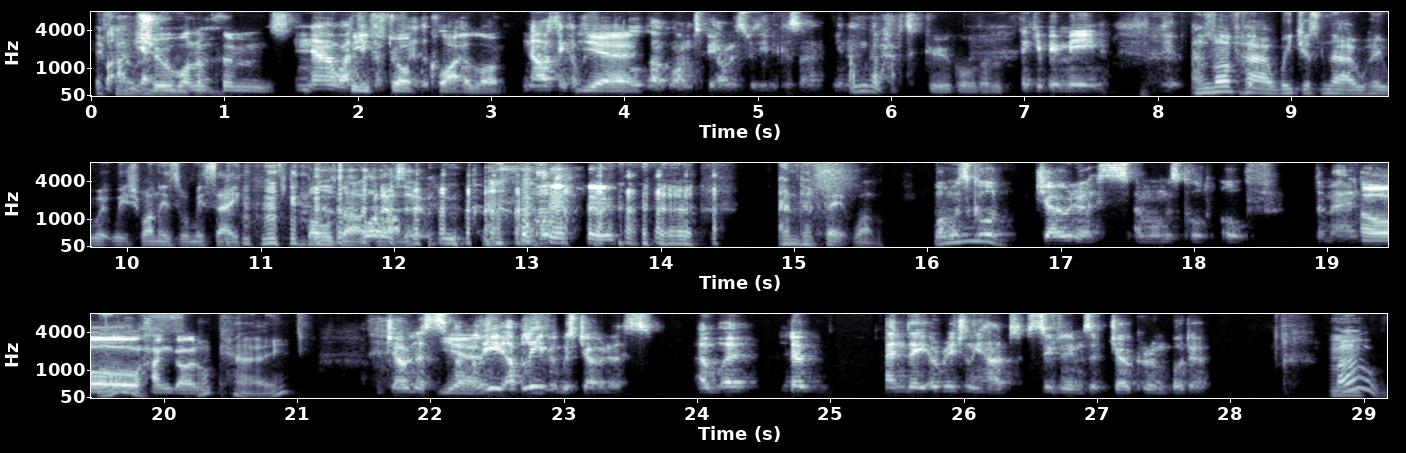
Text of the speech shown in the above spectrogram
If but I i'm sure one of them's now i think beefed I up the quite a lot now i think i'm Yeah. the bulldog one to be honest with you because i you know i'm gonna have to google them I think you'd be mean I love how we just know who which one is when we say bulldog one of one. them and the fit one. One was Oh. called jonas and one was called ulf the men oh hang on Okay. Jonas. I Yeah. believe I believe it was Jonas. Um, uh, no, and they originally had pseudonyms of Joker and Buddha. Mm. Oh,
